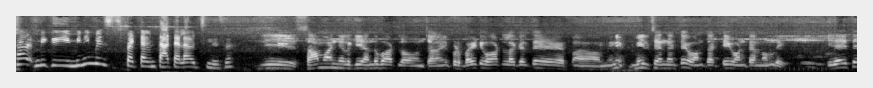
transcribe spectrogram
సార్ మీకు ఈ మినీ మీల్స్ పెట్టాలని తాట ఎలా వచ్చింది సార్? ఈ సామాన్యులకి అందుబాటులో ఉంచాలని ఇప్పుడు బయట హోటల్లోకి వెళ్తే మినీ మీల్స్ ఏంటంటే వన్ థర్టీ వన్ టెన్ ఉంది. ఇదైతే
